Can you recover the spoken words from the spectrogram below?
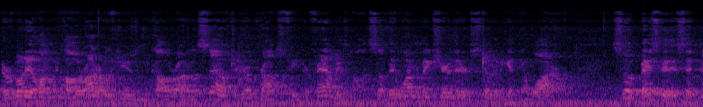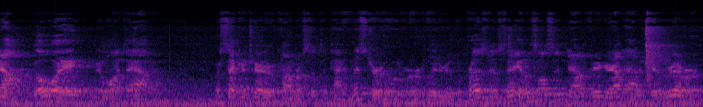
Everybody along the Colorado was using the Colorado itself to grow crops, feed their families that. So they wanted to make sure they were still going to get their water. So basically they said, no, go away, we don't want it to happen. Our Secretary of Commerce at the time, Mr. Hoover, later the president, said, hey, let's all sit down and figure out how to share the river.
